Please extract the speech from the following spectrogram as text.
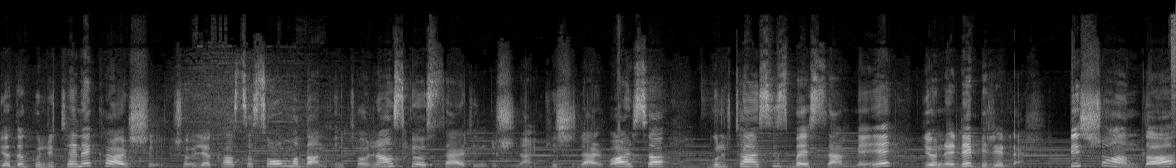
ya da glutene karşı çölyak hastası olmadan intolerans gösterdiğini düşünen kişiler varsa glutensiz beslenmeye yönelebilirler. Biz şu anda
